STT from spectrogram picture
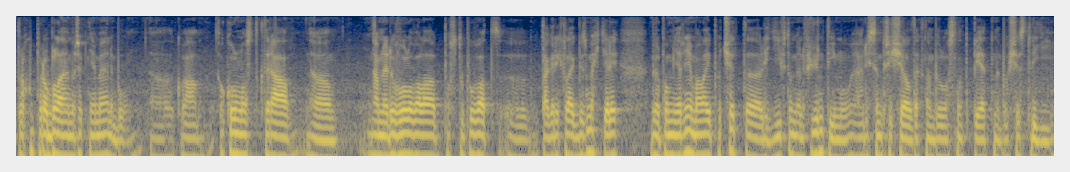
trochu problém, řekněme, nebo eh, taková okolnost, která eh, nám nedovolovala postupovat tak rychle, jak bychom chtěli. Byl poměrně malý počet lidí v tom Enfusion týmu. Já když jsem přišel, tak tam bylo snad pět nebo šest lidí.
